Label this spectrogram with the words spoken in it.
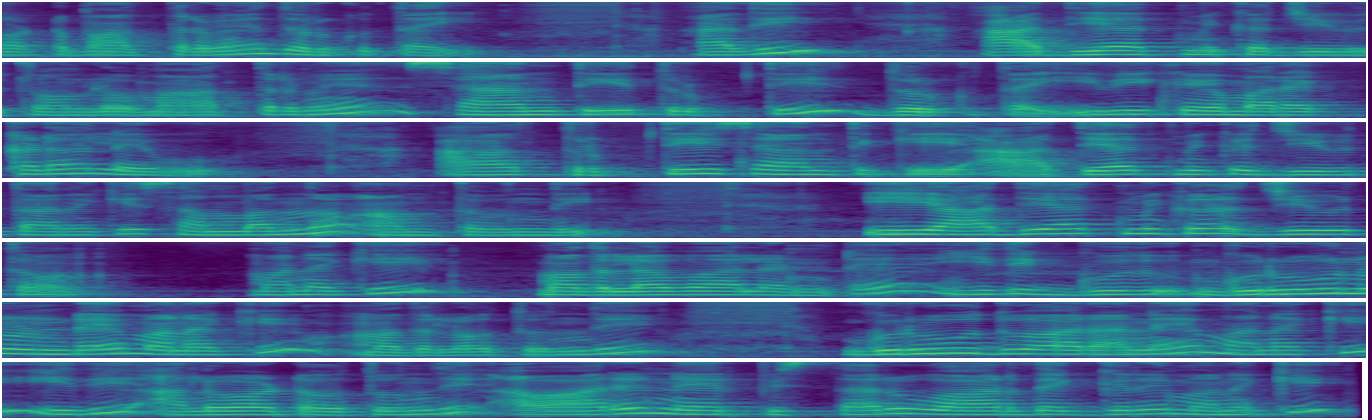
చోట మాత్రమే దొరుకుతాయి. అది ఆధ్యాత్మిక జీవితంలో మాత్రమే శాంతి తృప్తి దొరుకుతాయి. ఇవి మరెక్కడా లేవు. ఆ తృప్తి శాంతికి ఆధ్యాత్మిక జీవితానికి సంబంధం అంత ఉంది. ఈ ఆధ్యాత్మిక జీవితం మనకి మొదలవ్వాలంటే ఇది గురు గురువు నుండే మనకి మొదలవుతుంది. గురువు ద్వారానే మనకి ఇది అలవాటు అవుతుంది వారే నేర్పిస్తారు. వారి దగ్గరే మనకి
